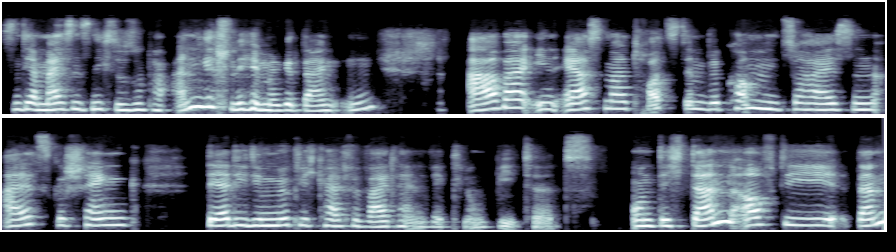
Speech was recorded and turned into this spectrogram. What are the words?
sind ja meistens nicht so super angenehme Gedanken. Aber ihn erstmal trotzdem willkommen zu heißen als Geschenk, der dir die Möglichkeit für Weiterentwicklung bietet. Und dich dann auf die, dann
